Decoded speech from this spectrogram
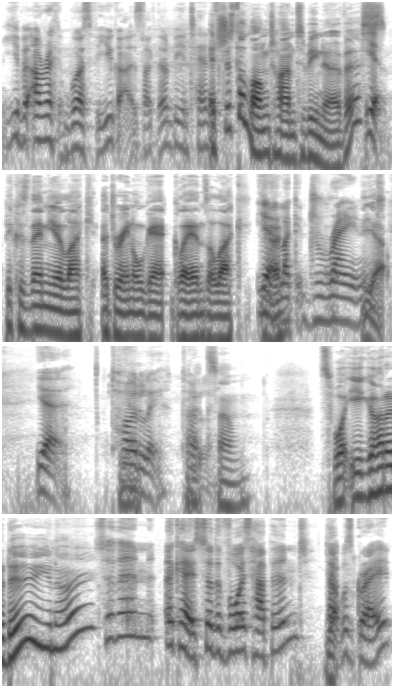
Yeah, but I reckon worse for you guys. Like, that would be intense. It's just a long time to be nervous. Yeah. Because then your like adrenal ga- glands are like you yeah, know, like drained. Yeah. Yeah, totally. but Totally. It's um, it's what you gotta do, you know. So then, okay, so the voice happened. That Yep. was great.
